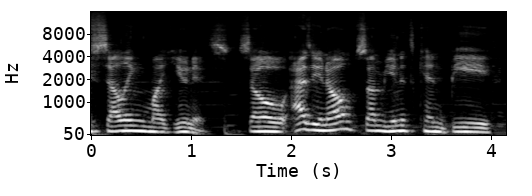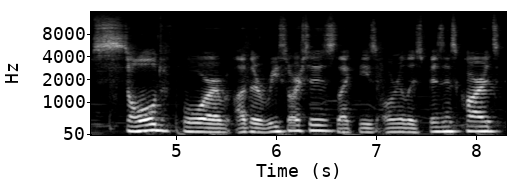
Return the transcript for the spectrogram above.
selling my units? So as you know, some units can be sold for other resources like these ownerless business cards.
